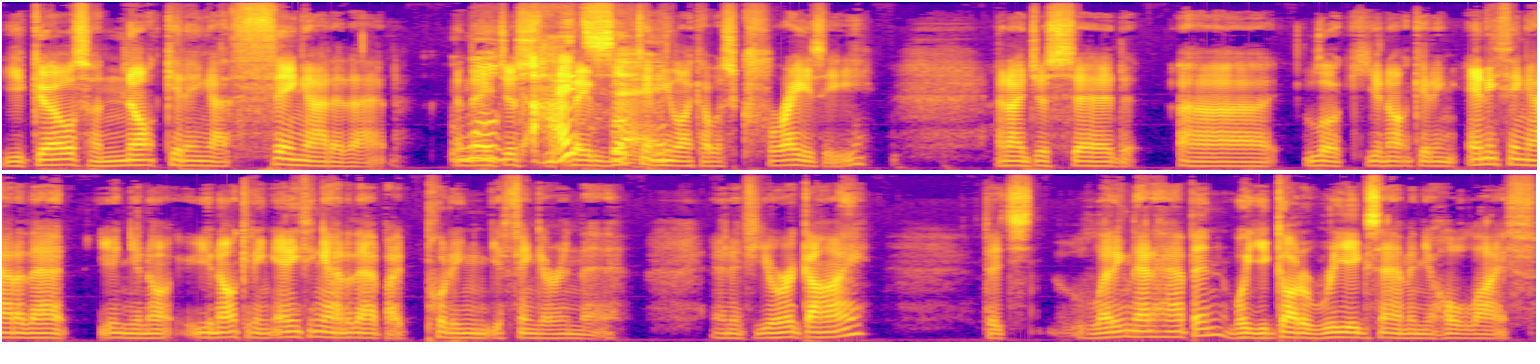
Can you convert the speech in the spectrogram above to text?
you girls are not getting a thing out of that. And Well, they just I'd they looked at me like I was crazy, and I just said, uh, look, you're not getting anything out of that, and you're not you're not getting anything out of that by putting your finger in there. And if you're a guy that's letting that happen, well, you got to re-examine your whole life.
